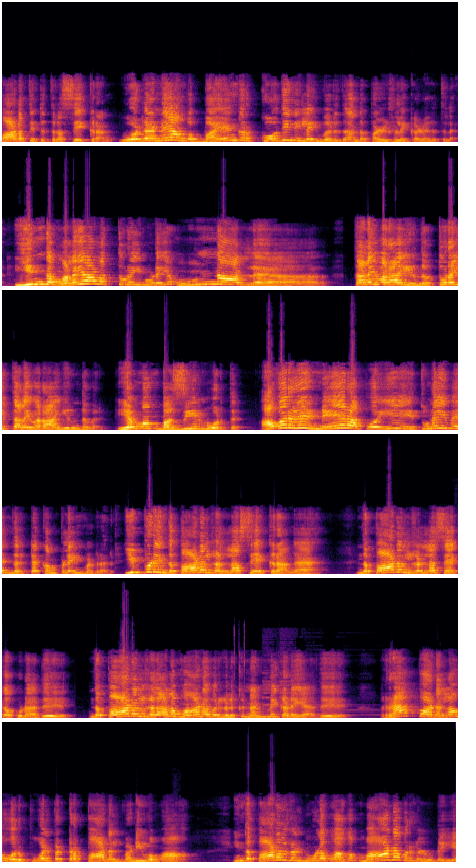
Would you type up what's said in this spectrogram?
பாடத்திட்டத்துல சேர்க்கிறாங்க. உடனே அங்க பயங்கர கொதிநிலை வருது அந்த பல்கலைக்கழகத்துல. இந்த மலையாளத்துறையினுடைய முன்னாள் தலைவராய் தலைவரா இருந்தவர் துறை தலைவரா இருந்தவர். எம் எம் பசீர்னு ஒருத்தர். அவரு நேரா போய் துணைவேந்தர்கிட்ட கம்ப்ளைண்ட் பண்றாரு. இப்படி இந்த பாடல்கள்லாம் சேர்க்கிறாங்க. இந்த பாடல்கள்லாம் சேர்க்க கூடாது இந்த பாடல்களால மாணவர்களுக்கு நன்மை கிடையாது. ரேப் பாடலாம் ஒரு புகழ்பெற்ற பாடல் வடிவமா? இந்த பாடல்கள் மூலமாக மாணவர்களுடைய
